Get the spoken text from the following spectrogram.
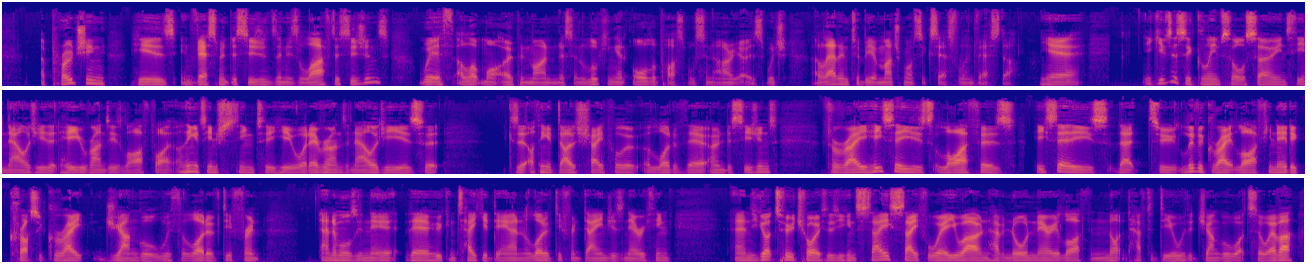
approaching his investment decisions and his life decisions with a lot more open mindedness and looking at all the possible scenarios, which allowed him to be a much more successful investor. Yeah. It gives us a glimpse also into the analogy that he runs his life by. I think it's interesting to hear what everyone's analogy is that because I think it does shape a, a lot of their own decisions. For Ray, he sees life as he sees that to live a great life, you need to cross a great jungle with a lot of different animals in there, there who can take you down, a lot of different dangers and everything. And you got two choices. You can stay safe where you are and have an ordinary life and not have to deal with the jungle whatsoever.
